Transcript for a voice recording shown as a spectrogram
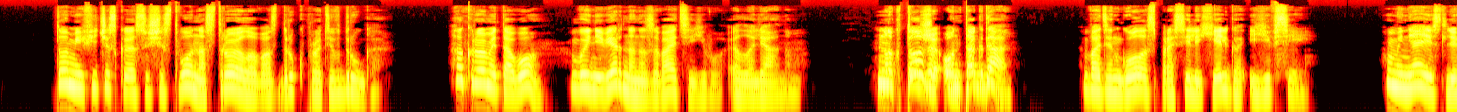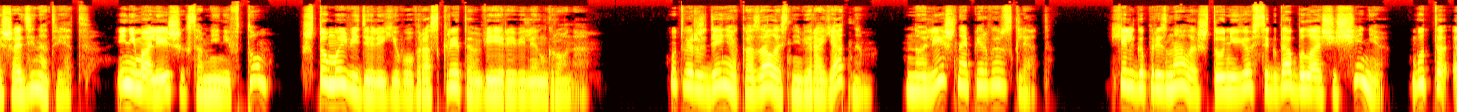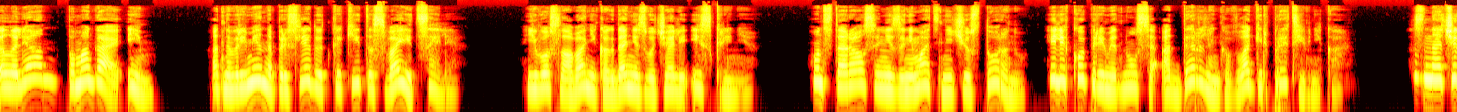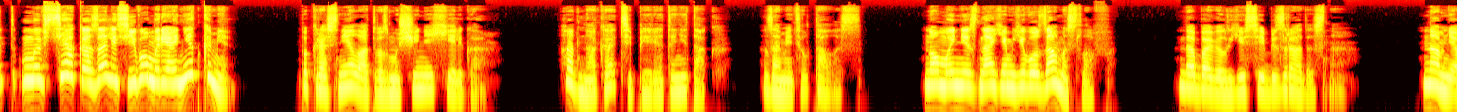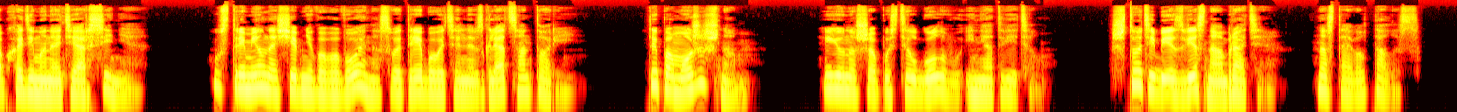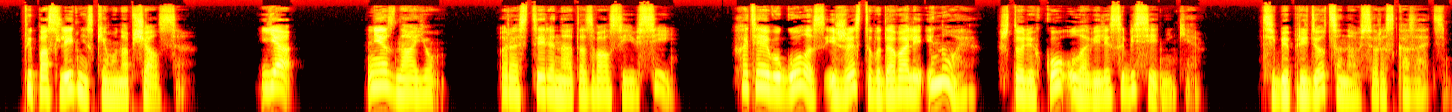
То мифическое существо настроило вас друг против друга. А кроме того, вы неверно называете его Эллалианом. «Но кто же он тогда?» В один голос спросили Хельга и Евсей. «У меня есть лишь один ответ, и ни малейших сомнений в том, что мы видели его в раскрытом веере Велингрона». Утверждение казалось невероятным, но лишь на первый взгляд. Хельга призналась, что у нее всегда было ощущение, будто Элалиан, помогая им, одновременно преследует какие-то свои цели. Его слова никогда не звучали искренне. Он старался не занимать ничью сторону и легко переметнулся от Дерлинга в лагерь противника. «Значит, мы все оказались его марионетками?» Покраснела от возмущения Хельга. «Однако теперь это не так», — заметил Талос. «Но мы не знаем его замыслов добавил Юсей безрадостно. «Нам необходимо найти Арсения», — устремил на щебневого воина свой требовательный взгляд Санторий. «Ты поможешь нам?» Юноша опустил голову и не ответил. «Что тебе известно о брате?» — настаивал Талос. «Ты последний, с кем он общался?» «Я... не знаю», — растерянно отозвался Евсей, хотя его голос и жесты выдавали иное, что легко уловили собеседники. Тебе придется нам все рассказать».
